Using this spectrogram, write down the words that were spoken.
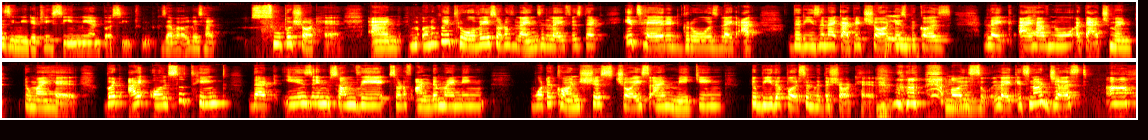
has immediately seen me and perceived me because i've always had super short hair. And one of my throwaway sort of lines in life is that it's hair it grows. Like I, the reason i cut it short is because like i have no attachment to my hair. But i also think that is in some way sort of undermining what a conscious choice i'm making to be the person with the short hair. Also like it's not just uh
